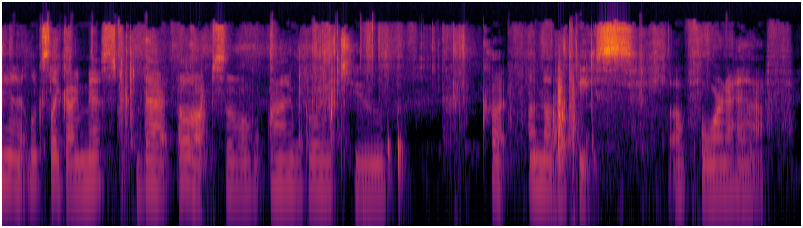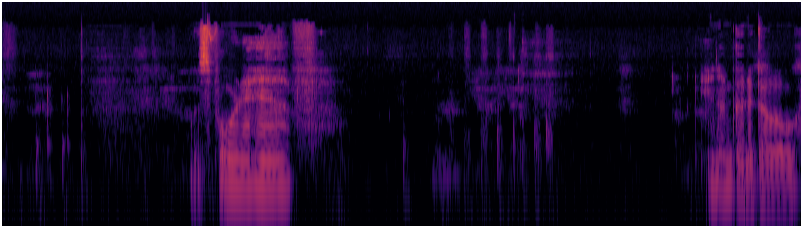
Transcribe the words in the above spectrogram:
And it looks like I messed that up, so I'm going to cut another piece of four and a half. It was four and a half. And I'm gonna go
